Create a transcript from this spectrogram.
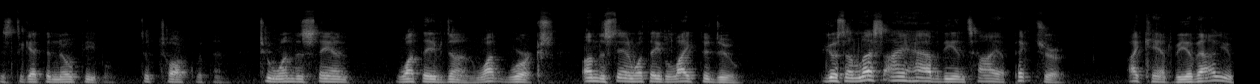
is to get to know people, to talk with them, to understand what they've done, what works, understand what they'd like to do. Because unless I have the entire picture, I can't be of value.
